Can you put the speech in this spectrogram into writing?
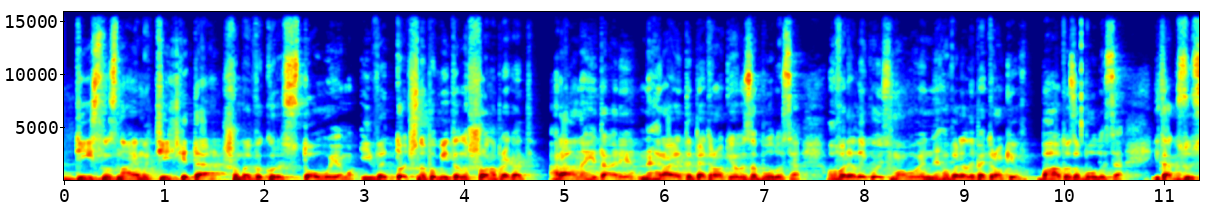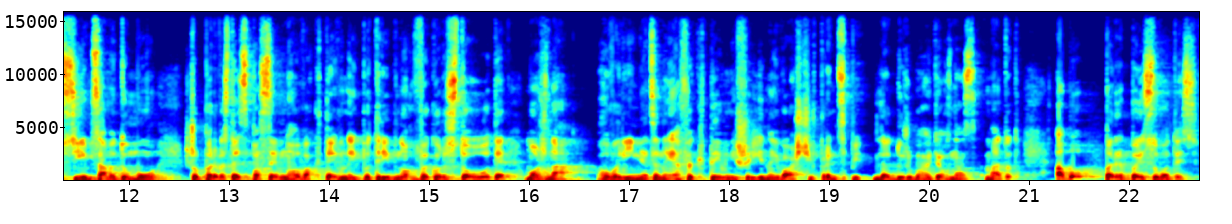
дійсно знаємо тільки те, що ми використовуємо. І ви точно помітили, що, наприклад, грали на гітарі, не граєте 5 років, забулося. Говорили якоюсь мовою, не говорили 5 років, багато забулося. І так з усім. Саме тому, щоб перевести з пасивного в активний, потрібно використовувати можна. Говоріння це найефективніший і найважчий, в принципі, для дуже багатьох з нас метод. Або переписуватись,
